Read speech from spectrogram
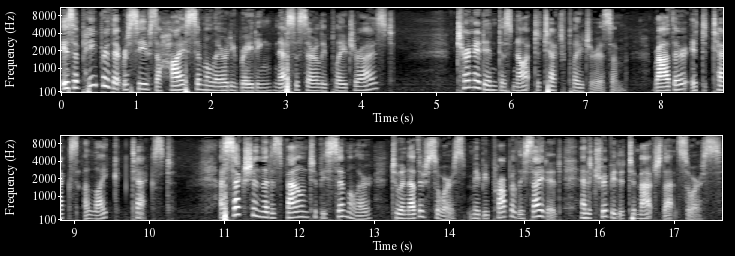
Is a paper that receives a high similarity rating necessarily plagiarized? Turnitin does not detect plagiarism. Rather, it detects a like text. A section that is found to be similar to another source may be properly cited and attributed to match that source.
